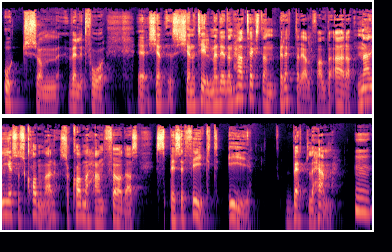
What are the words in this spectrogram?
ort som väldigt få eh, känner till. Men det den här texten berättar i alla fall, det är att när Jesus kommer så kommer han födas specifikt i Betlehem. Mm.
